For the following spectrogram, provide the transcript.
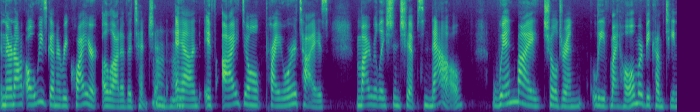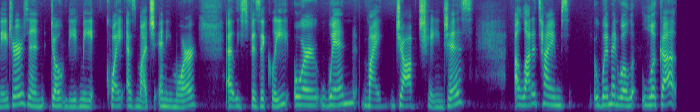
and they're not always going to require a lot of attention mm-hmm. and if i don't prioritize my relationships now when my children leave my home or become teenagers and don't need me quite as much anymore, at least physically, or when my job changes, a lot of times women will look up.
